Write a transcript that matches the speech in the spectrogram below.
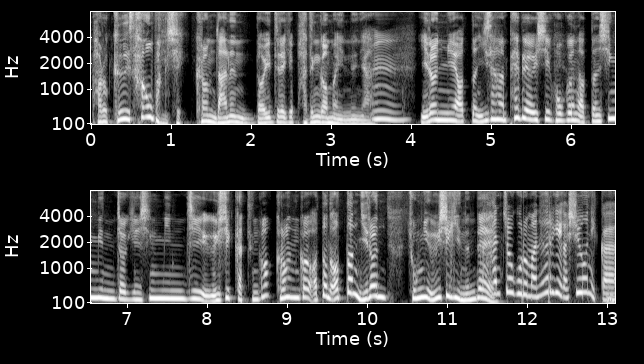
바로 그 사고 방식. 그럼 나는 너희들에게 받은 것만 있느냐? 음. 이런 류의 어떤 이상한 패배 의식 혹은 어떤 식민적인 식민지 의식 같은 거 그런 거 어떤 어떤 이런 종류 의식이 있는데 한쪽으로만 흐르기가 쉬우니까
